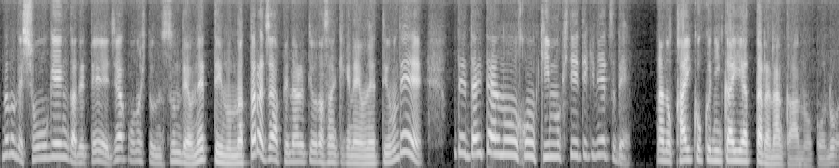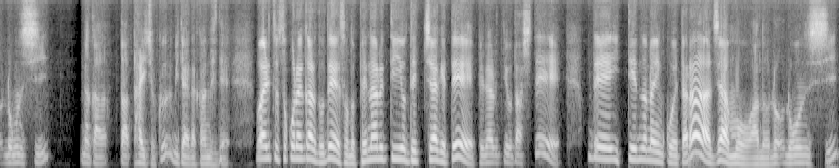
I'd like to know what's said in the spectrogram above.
なので証言が出て、じゃあこの人盗んだよねっていうのになったら、じゃあペナルティを出さなきゃいけないよねっていうので、で、大体あの、この勤務規定的なやつで、あの、開国2回やったらなんかあの、こう、論旨なんか、退職みたいな感じで、割とそこら辺があるので、そのペナルティをでっち上げて、ペナルティを出して、で、一定のライン超えたら、じゃあもう、あの、論旨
